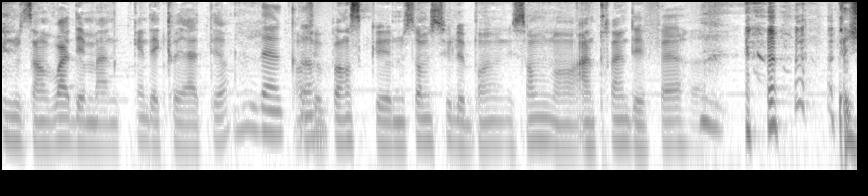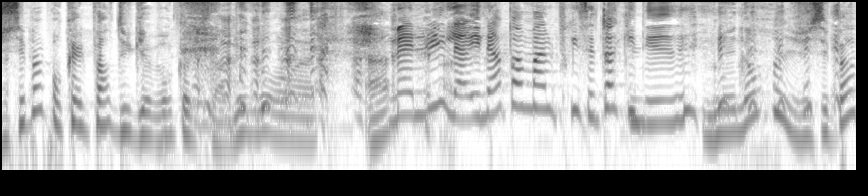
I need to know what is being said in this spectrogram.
ils nous envoient des mannequins, des créateurs. Donc je pense que nous sommes sur le bon, nous sommes en train de faire. euh, je sais pas pourquoi elle part du Gabon comme ça. Mais bon, euh, hein. Mais lui, il a, il a pas mal pris. C'est toi qui dis. Mais non, je sais pas.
